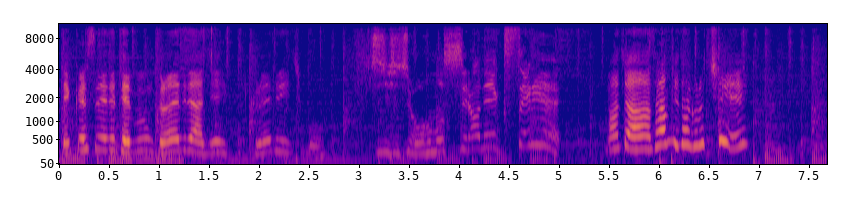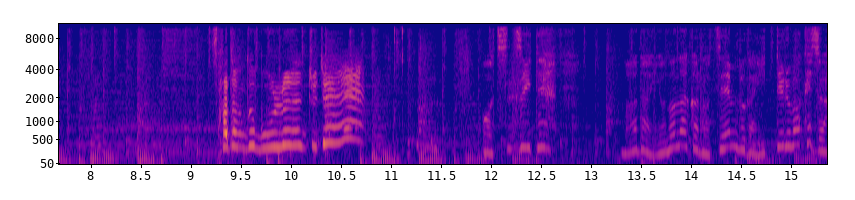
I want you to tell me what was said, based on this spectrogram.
댓글 쓰는 애들 대부분 그런 애들이 아니 그런 애들이지 뭐 事情も知らねえくせに 맞아 사람들이 다 그렇지 사정도 모르는 주제 落ち着いてまだ世の中の全部が言ってるわけじゃ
